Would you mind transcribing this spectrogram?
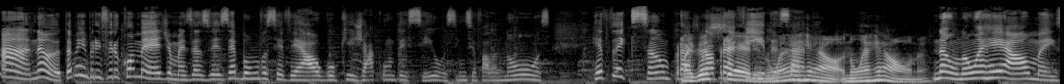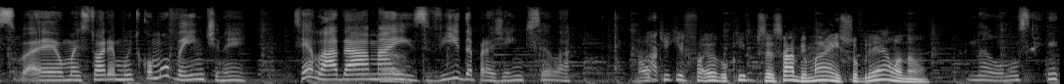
Ah, não, eu também prefiro comédia, mas às vezes é bom você ver algo que já aconteceu, assim, você fala, nossa, reflexão pra Mas é própria sério, vida, não é sabe? real, não é real, né? Não, não é real, mas é uma história muito comovente, né? Sei lá, dá mais É. vida pra gente, sei lá. Mas o que que o que você sabe mais sobre ela ou não? Não, não sei.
